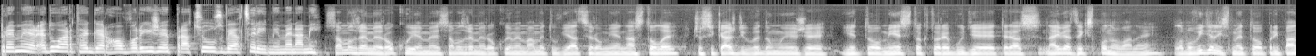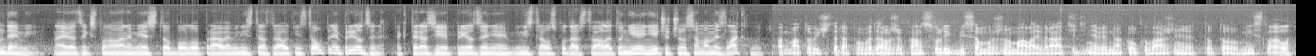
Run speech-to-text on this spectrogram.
Premiér Eduard Heger hovorí, že pracujú s viacerými menami. Samozrejme rokujeme, samozrejme rokujeme, máme tu viacero mien na stole, čo si každý uvedomuje, že je to miesto, ktoré bude teraz najviac exponované, lebo videli sme to pri pandémii. Najviac exponované miesto bolo práve ministra zdravotníctva, úplne prirodzené. Tak teraz je prirodzene ministra hospodárstva, ale to nie je niečo, čo sa máme zlaknúť. Pán Matovič teda povedal, že pán Sulík by sa možno mal aj vrátiť, neviem nakoľko vážne toto myslel.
